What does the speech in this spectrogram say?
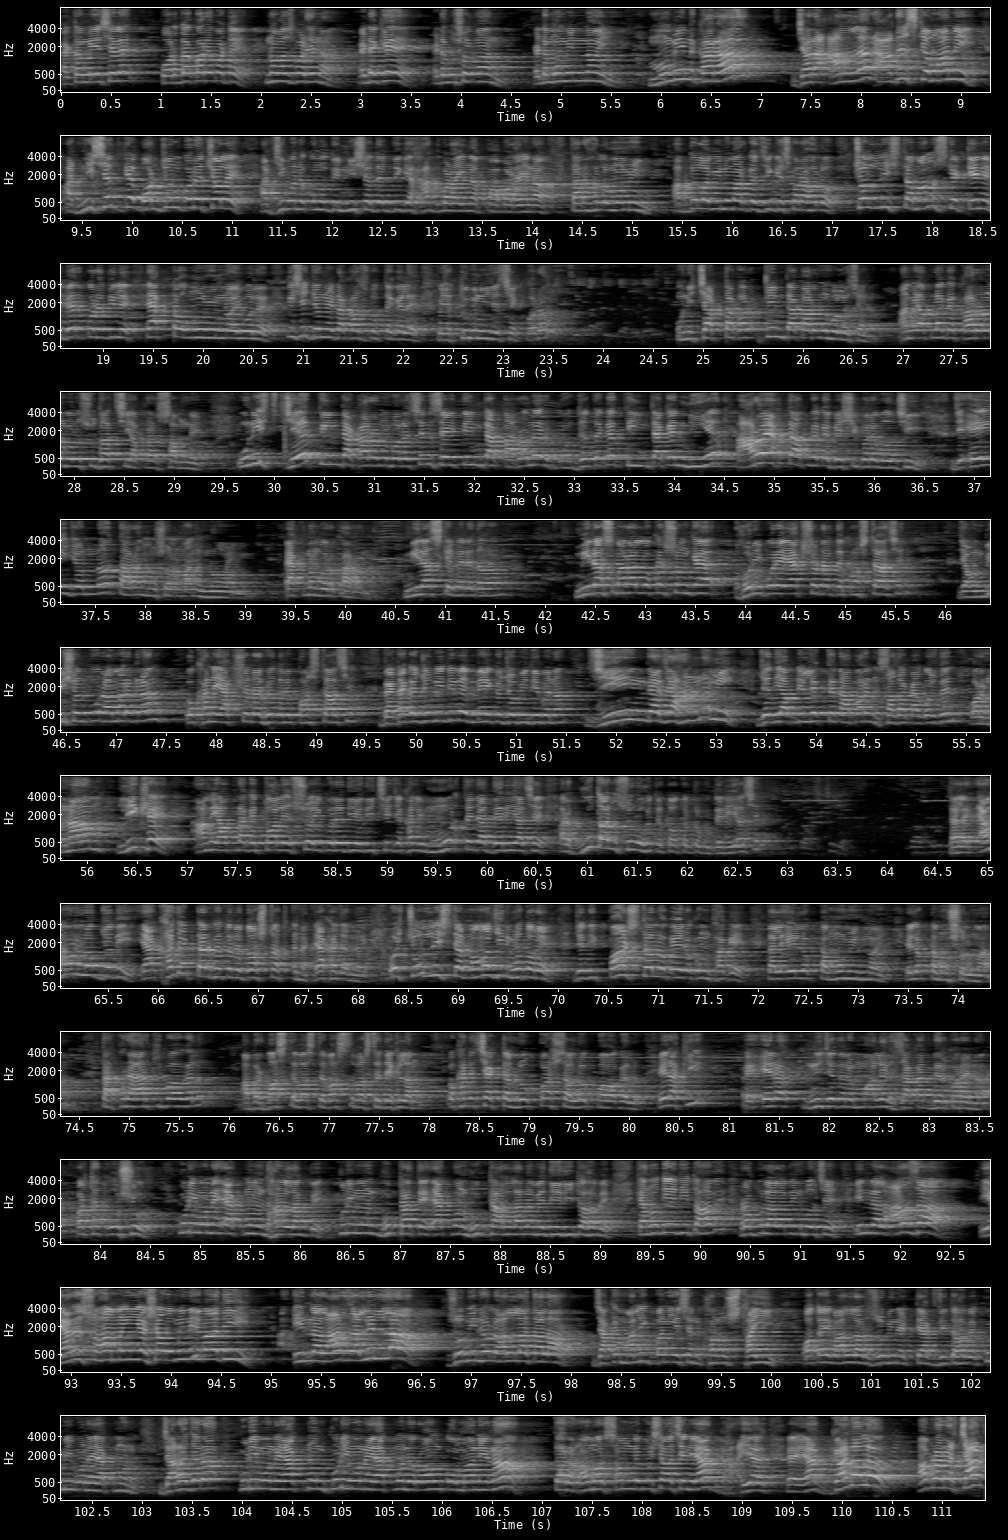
একটা মেয়ে ছেলে পর্দা করে বটে, নমাজ পড়ে না। এটা কে? এটা মুসলমান। এটা মমিন নয়। মমিন কারা? যারা আল্লাহর আদেশকে মানে আর নিষেধকে বর্জন করে চলে আর জীবনে কোনোদিন নিষেধের দিকে হাত বাড়ায় না, পা বাড়ায় না। তারা হলো মমিন। আবদুল্লাহ বিন উমারকে জিজ্ঞেস করা হলো, চল্লিশটা মানুষকে টেনে বের করে দিলে একটাও মমিন নয় বলে। কিসের জন্য এটা কাজ করতে গেলে? তুমি নিজে চেক করো। উনি চারটা কারণ, তিনটা কারণ বলেছেন। আমি আপনাকে কারণগুলো শুধাচ্ছি আপনার সামনে। উনি যে তিনটা কারণ বলেছেন, সেই তিনটা কারণের মধ্যে থেকে তিনটাকে নিয়ে আরও একটা আপনাকে বেশি করে বলছি যে এই জন্য তারা মুসলমান নয়। এক নম্বর কারণ, মিরাজকে মেরে দেওয়া। মিরাজ মারার লোকের সংখ্যা হরিপুরে একশোটাতে পাঁচটা আছে। যেমন বিশনপুর আমার গ্রাম, ওখানে একশোটার ভেতরে পাঁচটা আছে। বেটাকে জমি দিবে, মেয়েকে জমি দিবে না। জিন্দা জাহান্নামি। যদি আপনি লিখতে না পারেন, সাদা কাগজ দেন, ওর নাম লিখে আমি আপনাকে তলে সই করে দিয়ে দিচ্ছি যে খালি মরতে যা দেরি আছে আর ভূতান শুরু হতে ততটুকু দেরি আছে। তাহলে এমন লোক যদি এক হাজারটার ভেতরে দশটা, না, এক হাজার নয়, ওই চল্লিশটা নমাজির ভেতরে যদি পাঁচটা লোক এরকম থাকে, তাহলে এই লোকটা মুমিন নয়, এই লোকটা মুসলমান। তারপরে আর কি পাওয়া গেল? আবার বাঁচতে বাঁচতে বাঁচতে বাঁচতে দেখলাম, ওখানে চারটা লোক, পাঁচটা লোক পাওয়া গেল। এরা কি? এরা নিজেদের মালের জাকাত বের করে না। অর্থাৎ ওষুধ, কুড়ি মনে এক মন ধান লাগবে, কুড়ি মন ভুট্টাতে এক মন ভুট্টা আল্লাহ নামে দিয়ে দিতে হবে। কেন দিয়ে দিতে হবে? রব্বুল আলমিন বলছে, ইন্নাল আরজা ইয়ারে সোহামাইয়া অমিন ইবাদি। ইন্নাল আর লিল্লাহ। জমিন হলো আল্লাহ তালার যাকে মালিক বানিয়েছেন ক্ষণস্থায়ী। অতএব আল্লাহর জমিনের ট্যাক্স দিতে হবে কুড়ি মনে এক মন। যারা যারা কুড়ি মনে এক মন, কুড়ি মনে এক মনের অঙ্ক মানে না, তার আমার সামনে বসে আছেন এক এক- আপনারা চার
